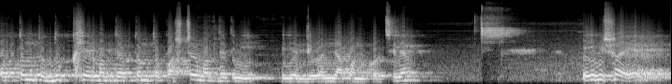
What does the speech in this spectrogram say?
অত্যন্ত দুঃখের মধ্যে, অত্যন্ত কষ্টের মধ্যে তিনি নিজের জীবনযাপন করছিলেন। এই বিষয়ে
